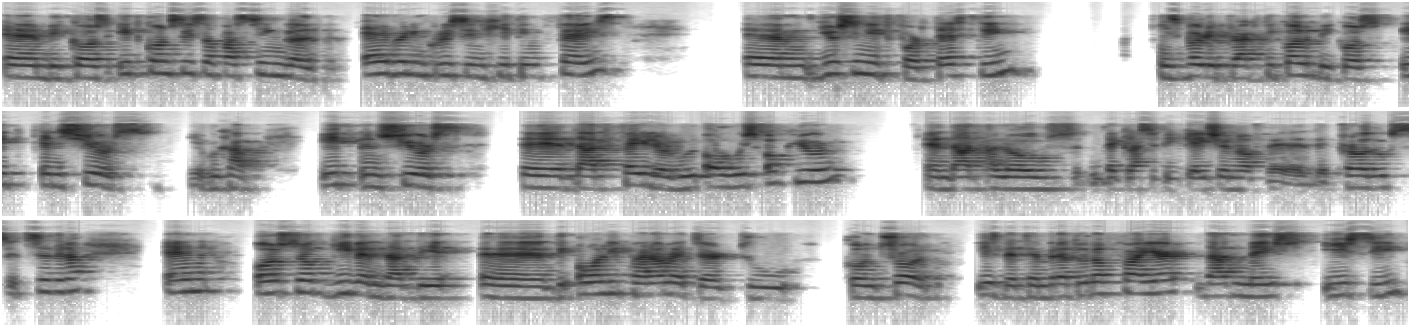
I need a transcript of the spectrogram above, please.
and because it consists of a single ever-increasing heating phase, um, using it for testing is very practical because it ensures, here we have, it ensures uh, that failure will always occur and that allows the classification of uh, the products, etc. And also given that the, uh, the only parameter to control is the temperature of fire, that makes easy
